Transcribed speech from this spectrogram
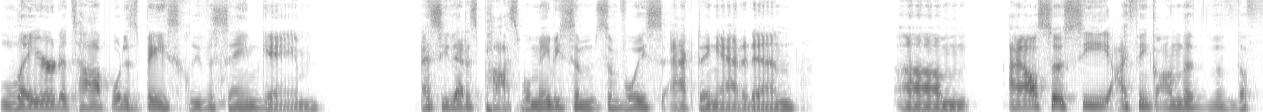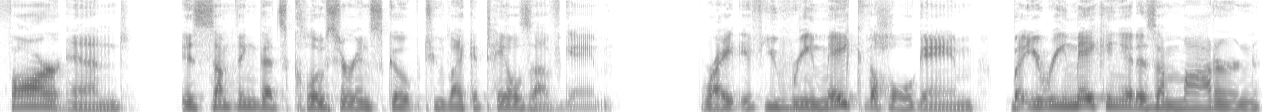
layered atop what is basically the same game. I see that as possible. Maybe some some voice acting added in. Um, I also see, I think on the, the the far end is something that's closer in scope to like a Tales of game. right? If you remake the whole game, but you're remaking it as a modern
